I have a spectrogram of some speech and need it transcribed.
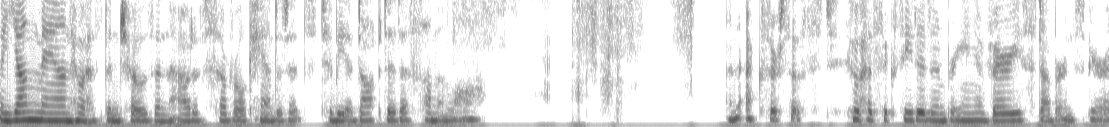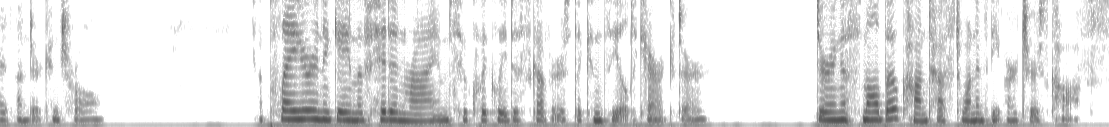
A young man who has been chosen out of several candidates to be adopted as son in law. An exorcist who has succeeded in bringing a very stubborn spirit under control. A player in a game of hidden rhymes who quickly discovers the concealed character. During a small bow contest, one of the archers coughs.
